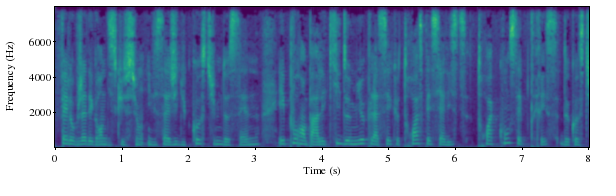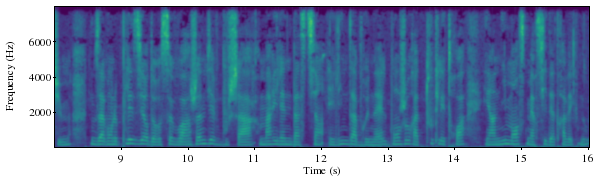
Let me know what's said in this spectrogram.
fait l'objet des grandes discussions. Il s'agit du costume de scène. Et pour en parler, qui de mieux placé que trois spécialistes, trois conceptrices de costumes. Nous avons le plaisir de recevoir Geneviève Bouchard, Marilène Bastien et Linda Brunel. Bonjour à toutes les trois et un immense merci d'être avec nous.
